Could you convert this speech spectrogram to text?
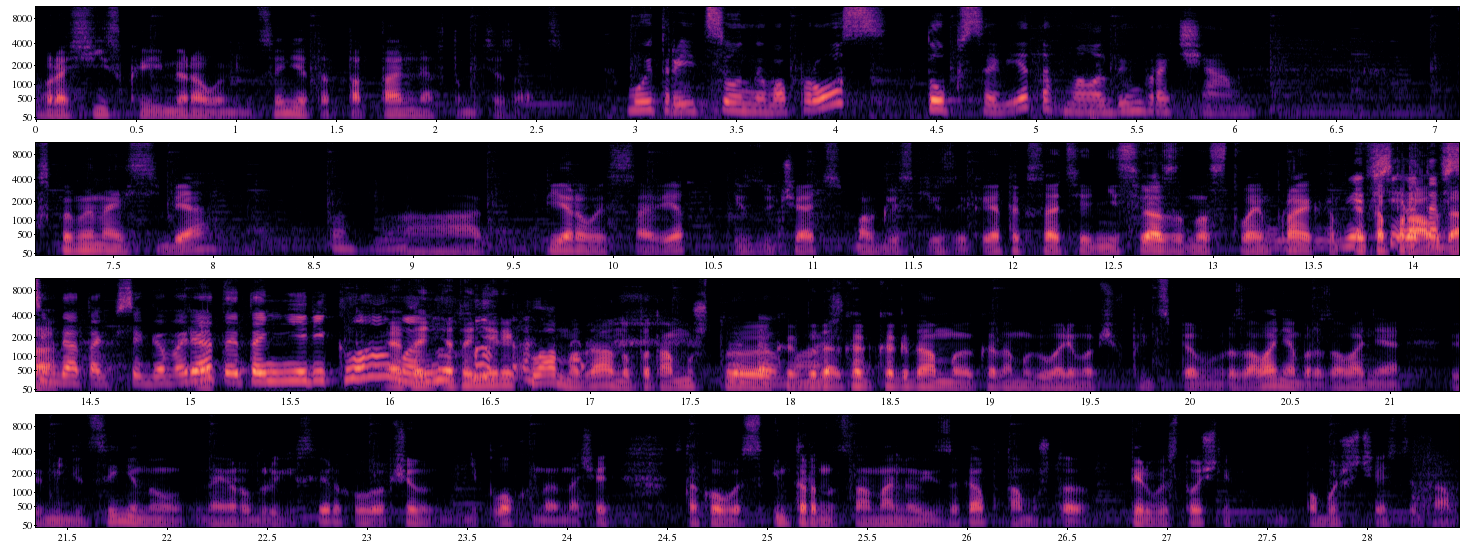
в российской и мировой медицине, это тотальная автоматизация. Мой традиционный вопрос – топ советов молодым врачам. Вспоминай себя, 啊 Первый совет – изучать английский язык. Это, кстати, не связано с твоим проектом. это все, правда. Это всегда так все говорят. Это, это не реклама. Это, но... это не реклама, да, но потому что когда, как, когда, мы, когда мы говорим вообще в принципе об образовании, образование в медицине, ну, наверное, в других сферах, вообще неплохо начать с такого с интернационального языка, потому что первый источник по большей части там.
